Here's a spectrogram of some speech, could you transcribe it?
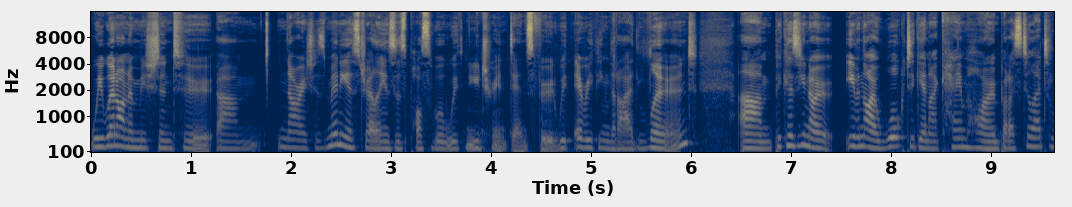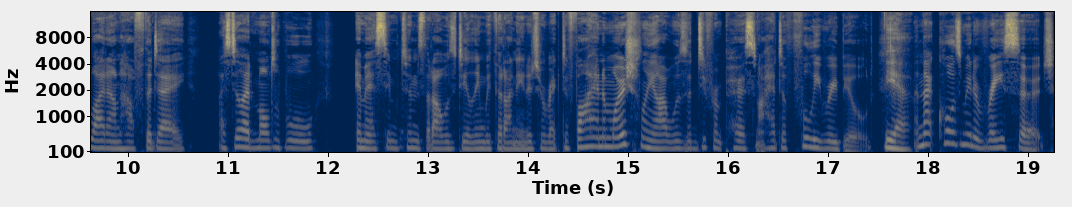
we went on a mission to um, nourish as many Australians as possible with nutrient dense food, with everything that I'd learned. Um, because, you know, even though I walked again, I came home, but I still had to lie down half the day. I still had multiple MS symptoms that I was dealing with that I needed to rectify. And emotionally, I was a different person. I had to fully rebuild. yeah. And that caused me to research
